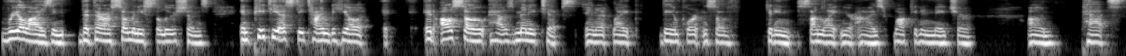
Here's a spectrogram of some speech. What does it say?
realizing that there are so many solutions. In PTSD Time to Heal, it, it also has many tips in it, like the importance of getting sunlight in your eyes, walking in nature, um, pets,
